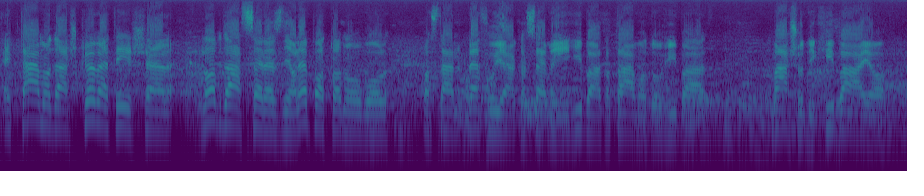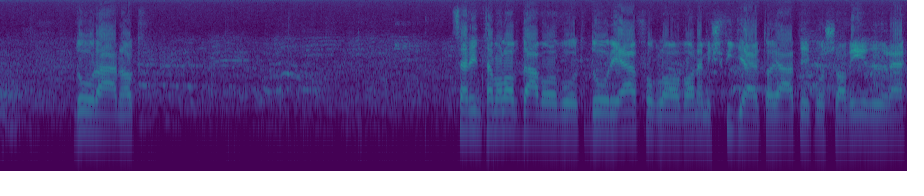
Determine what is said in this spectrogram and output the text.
egy támadás követéssel labdát szerezni a lepattanóból, aztán befújják a személyi hibát, a támadó hibát. Második hibája Dórának. Szerintem a labdával volt Dóri elfoglalva, nem is figyelt a játékosra, a védőre.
